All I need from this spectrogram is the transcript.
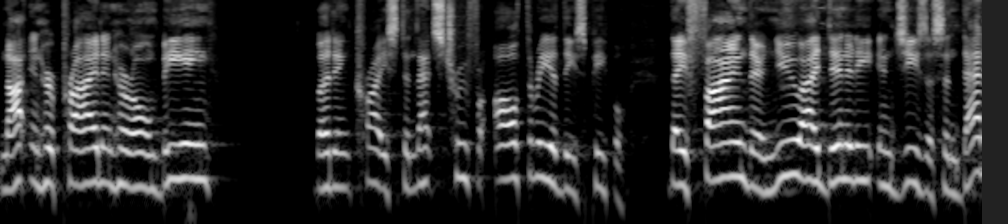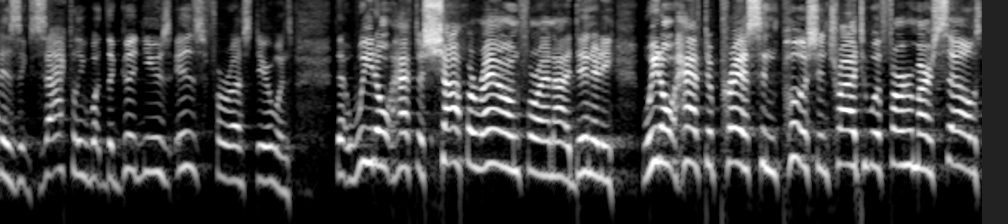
not in her pride in her own being, but in Christ. And that's true for all three of these people they find their new identity in Jesus. And that is exactly what the good news is for us, dear ones. That we don't have to shop around for an identity. We don't have to press and push and try to affirm ourselves.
